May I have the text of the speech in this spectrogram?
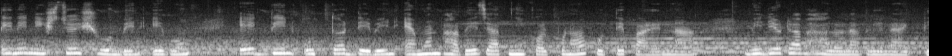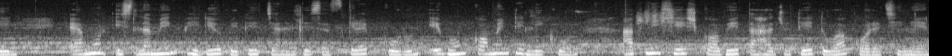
তিনি নিশ্চয়ই শুনবেন এবং একদিন উত্তর দেবেন এমনভাবে যা আপনি কল্পনাও করতে পারেন না। ভিডিওটা ভালো লাগলে লাইক দিন। এমন ইসলামিক ভিডিও পেতে চ্যানেলটি সাবস্ক্রাইব করুন এবং কমেন্টে লিখুন, আপনি শেষ কবে তাহাজুতে দোয়া করেছিলেন?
